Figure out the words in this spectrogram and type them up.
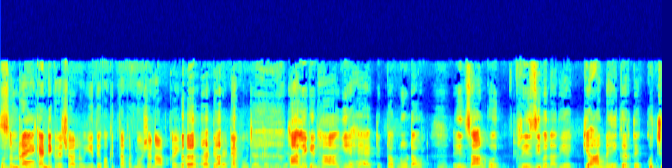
खोल सुन रहे हैं कैंडी क्रश वालों? ये देखो कितना प्रमोशन आपका यहाँ पर बैठे बैठे पूजा कर रही है। हाँ लेकिन हाँ ये है टिकटॉक नो डाउट इंसान को क्रेजी बना दिया है। क्या नहीं करते कुछ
